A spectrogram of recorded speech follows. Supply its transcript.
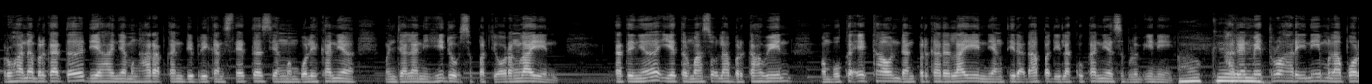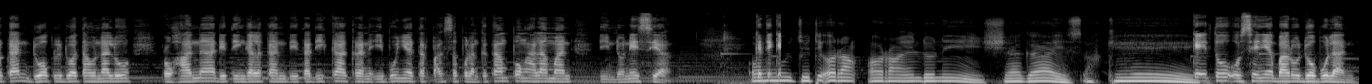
Rohana berkata dia hanya mengharapkan diberikan status yang membolehkannya menjalani hidup seperti orang lain. Katanya ia termasuklah berkahwin, membuka akaun dan perkara lain yang tidak dapat dilakukannya sebelum ini. Okey. Harian Metro hari ini melaporkan 22 tahun lalu Rohana ditinggalkan di Tadika kerana ibunya terpaksa pulang ke kampung halaman di Indonesia. ketika- Oh, jadi orang-orang Indonesia, guys. Okey. Ketika itu usianya baru 2 bulan.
